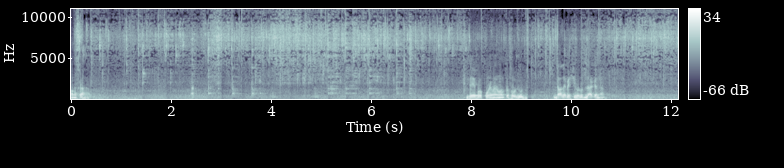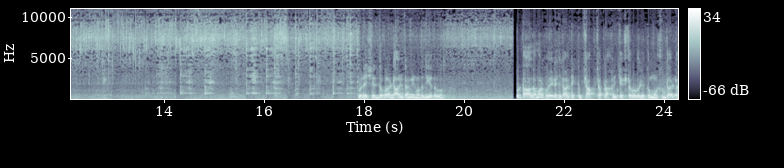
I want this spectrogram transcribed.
লঙ্কা। দেবো পরিমাণ মতো হলুদ। ডালে বেশি হলুদ লাগে না। এবার সেদ্ধ করা ডালটা আমি এর মধ্যে দিয়ে দেবো। তো ডাল আমার হয়ে গেছে, ডালটা একটু চাপ চাপ রাখার চেষ্টা করব। যেহেতু মসুর ডালটা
